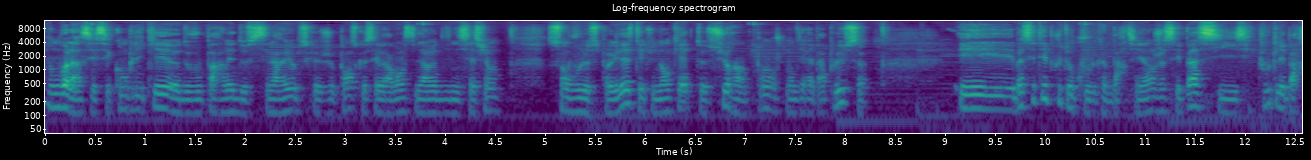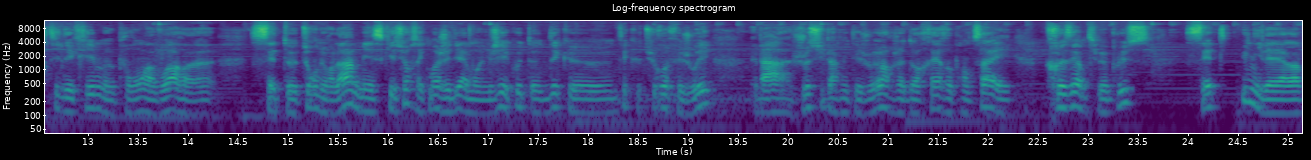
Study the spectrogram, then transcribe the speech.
donc voilà, c'est compliqué de vous parler de ce scénario, parce que je pense que c'est vraiment le scénario d'initiation, sans vous le spoiler, c'était une enquête sur un pont, je n'en dirai pas plus. Et bah, c'était plutôt cool comme partie, hein. je sais pas si, si, toutes les parties des crimes pourront avoir cette tournure-là, mais ce qui est sûr, c'est que moi j'ai dit à mon MJ, écoute, dès que, dès que tu refais jouer, eh ben, je suis parmi tes joueurs, j'adorerais reprendre ça et creuser un petit peu plus cet univers.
